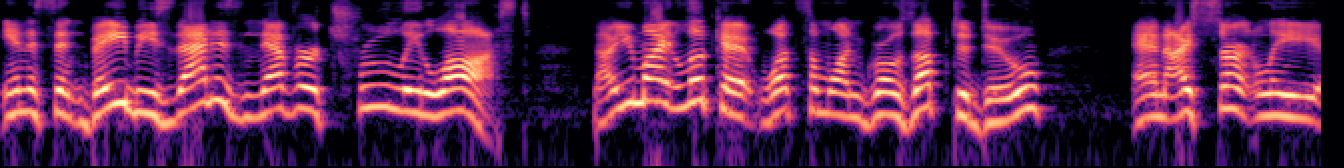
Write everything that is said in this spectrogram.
innocent babies. That is never truly lost. Now, you might look at what someone grows up to do and I certainly,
